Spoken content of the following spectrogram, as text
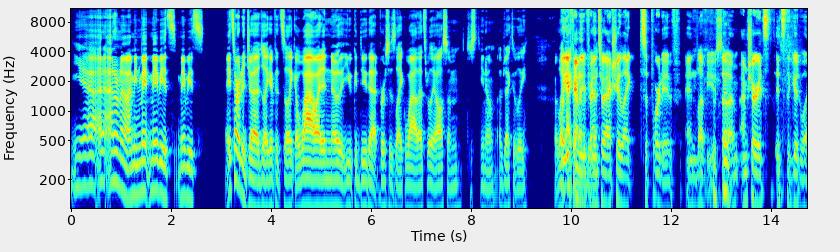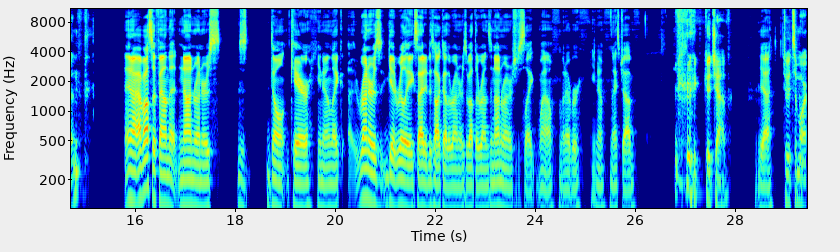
yeah i, I don't know i mean may, maybe it's maybe it's it's hard to judge like if it's like a wow i didn't know that you could do that versus like wow that's really awesome just you know objectively or, well, your family and friends are actually like supportive and love you, so I'm I'm sure it's it's the good one. And I've also found that non-runners just don't care. You know, like uh, runners get really excited to talk to other runners about their runs, and non-runners are just like, "Wow, whatever." You know, nice job. good job. Yeah, Do it some more.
